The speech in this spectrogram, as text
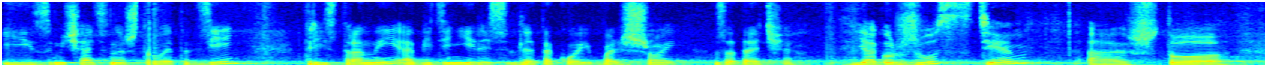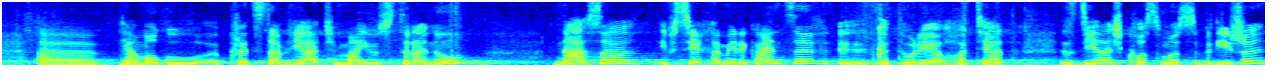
И замечательно, что в этот день три страны объединились для такой большой задачи. Я горжусь тем, э, что я могу представлять мою страну, НАСА и всех американцев, э, которые хотят сделать космос ближе.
